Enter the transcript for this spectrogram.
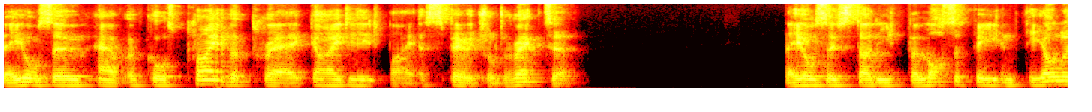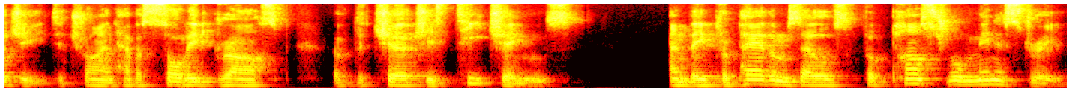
They also have, of course, private prayer guided by a spiritual director. They also study philosophy and theology to try and have a solid grasp of the church's teachings, and they prepare themselves for pastoral ministry.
